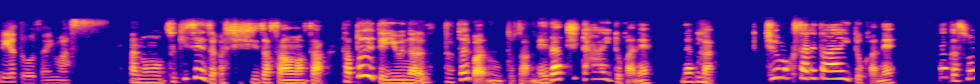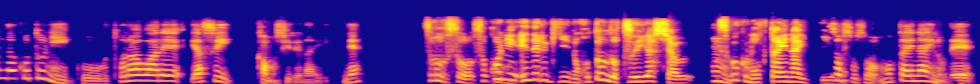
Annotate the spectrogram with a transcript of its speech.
りがとうございます。あの、月星座が獅子座さんはさ、例えて言うなら、例えば、うんとさ、目立ちたいとかね、なんか、注目されたいとかね、なんかそんなことに、こう、とらわれやすいかもしれないね。そうそう、そこにエネルギーのほとんど費やしちゃう。うん、すごくもったいないっていう、ね、そうそうそう、もったいないので、うん、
